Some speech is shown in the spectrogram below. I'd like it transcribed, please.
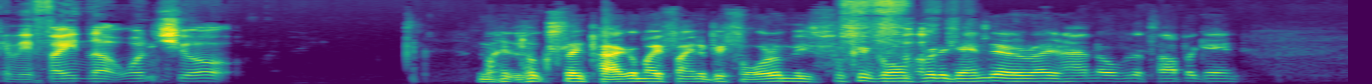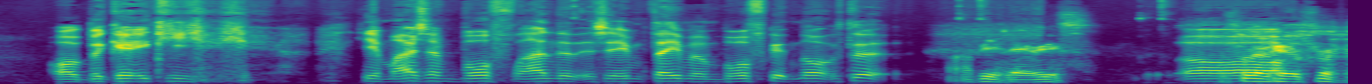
Can he find that one shot? Might looks like Parker might find it before him. He's fucking going for it again there, right hand over the top again. Or begin he, You imagine both land at the same time and both get knocked out. That'd be hilarious. That's Oh, here for.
